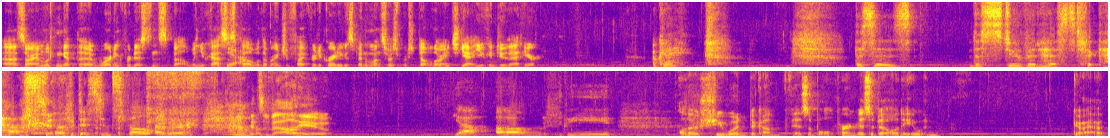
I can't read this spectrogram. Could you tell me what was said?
Uh, sorry, I'm looking at the wording for Distant Spell. When you cast a Yeah. spell with a range of 5 feet or greater, you can spend one source to double the range. Yeah, you can do that here. Okay. This is the stupidest cast of distant spell ever. it's value. Yeah, um, the. Although she would become visible, her invisibility would go out.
